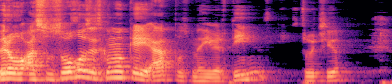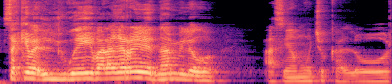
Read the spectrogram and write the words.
pero a sus ojos es como que, ah, pues me divertí, estuvo chido. O sea, que el güey va a la guerra de Vietnam y luego, hacía mucho calor,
